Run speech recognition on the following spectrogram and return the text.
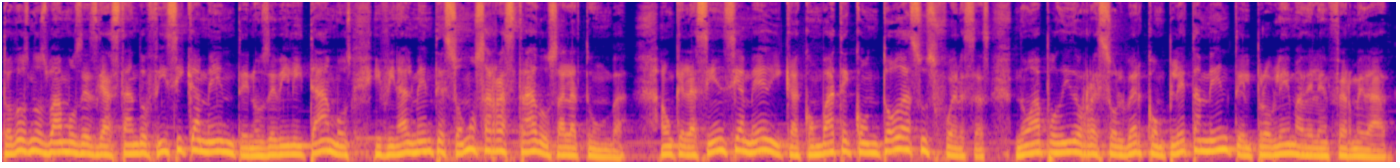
Todos nos vamos desgastando físicamente, nos debilitamos y finalmente somos arrastrados a la tumba. Aunque la ciencia médica combate con todas sus fuerzas, no ha podido resolver completamente el problema de la enfermedad.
